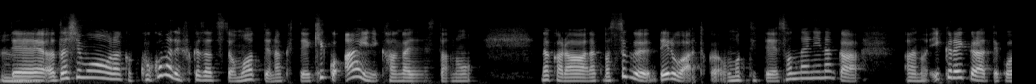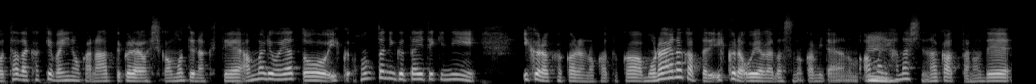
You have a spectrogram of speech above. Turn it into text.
うん。で私もなんかここまで複雑って思ってなくて結構安易に考えてたの。だからなんかまあすぐ出るわとか思っててそんなになんかあのいくらいくらってこうただ書けばいいのかなってくらいしか思ってなくてあんまり親といく本当に具体的にいくらかかるのかとかもらえなかったらいくら親が出すのかみたいなのもあんまり話してなかったので、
